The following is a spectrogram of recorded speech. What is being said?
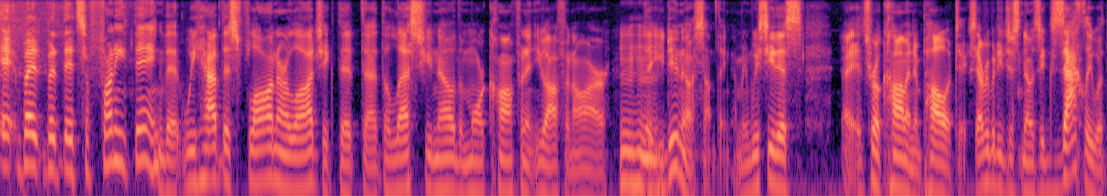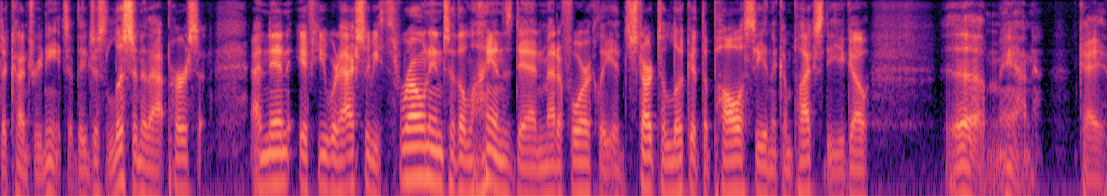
It- but but it's a funny thing that we have this flaw in our logic that uh, the less you know, the more confident you often are that you do know something. I mean, we see this. Uh, it's real common in politics. Everybody just knows exactly what the country needs if they just listen to that person. And then if you were to actually be thrown into the lion's den metaphorically and start to look at the policy and the complexity, you go, oh man okay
